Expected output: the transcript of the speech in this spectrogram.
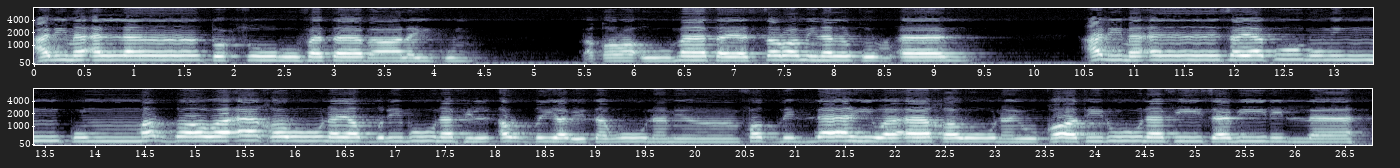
علم أن لن تحصوه فتاب عليكم. فقرأوا ما تيسر من القرآن. علم أن سيكون منكم مرضى وآخرون يضربون في الأرض يبتغون من فضل الله وآخرون يقاتلون في سبيل الله.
